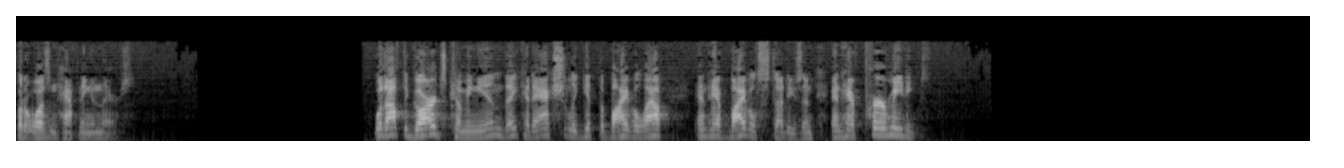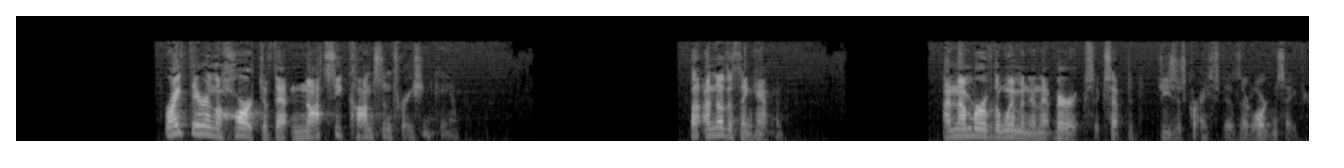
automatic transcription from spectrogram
but it wasn't happening in theirs. Without the guards coming in, they could actually get the Bible out and have Bible studies and, and have prayer meetings. Right there in the heart of that Nazi concentration camp. Another thing happened. A number of the women in that barracks accepted Jesus Christ as their Lord and Savior.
